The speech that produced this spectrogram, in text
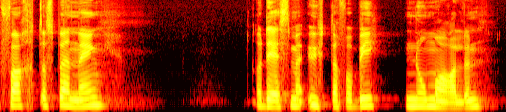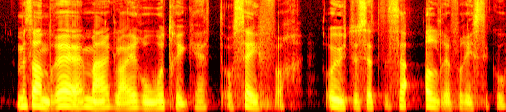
fart og spenning og det som er utafor normalen mens andre er mer glad i ro og trygghet og safer og utsetter seg aldri for risiko.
